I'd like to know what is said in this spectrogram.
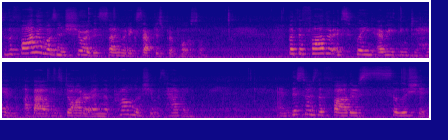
So the father wasn't sure the sun would accept his proposal. But the father explained everything to him about his daughter and the problem she was having. And this was the father's solution.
